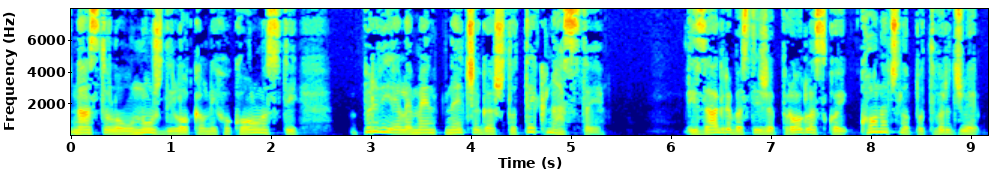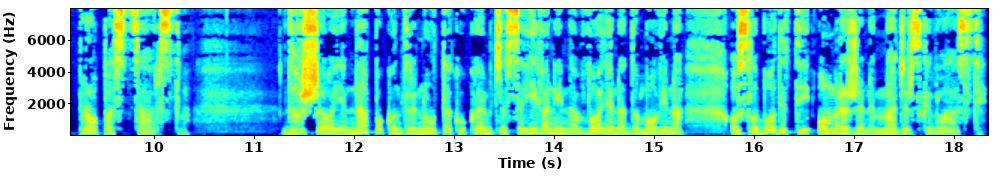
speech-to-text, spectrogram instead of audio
nastalo u nuždi lokalnih okolnosti, prvi element nečega što tek nastaje. Iz Zagreba stiže proglas koji konačno potvrđuje propast carstva. Došao je napokon trenutak u kojem će se Ivanina voljena domovina osloboditi omražene mađarske vlasti.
